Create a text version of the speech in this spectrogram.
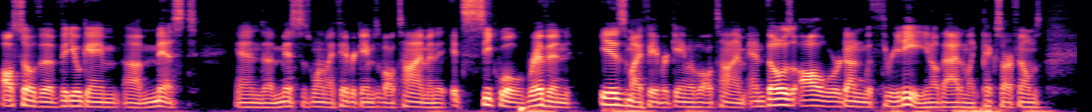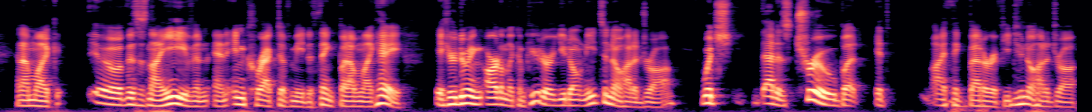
Also, the video game uh, and uh, is one of my favorite games of all time. And it, its sequel, Riven, is my favorite game of all time. And those all were done with 3D. You know that and like Pixar films. And I'm like, this is naive and, and incorrect of me to think, but I'm like, hey, if you're doing art on the computer, you don't need to know how to draw, which that is true, but it's I think better if you do know how to draw.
